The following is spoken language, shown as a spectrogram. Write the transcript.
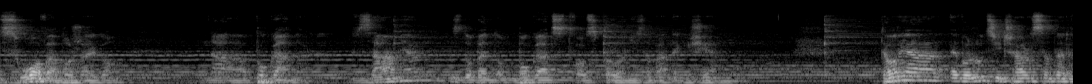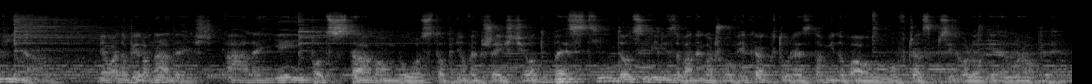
i Słowa Bożego na poganach. W zamian zdobędą bogactwo skolonizowanych ziem. Teoria ewolucji Charlesa Darwina miała dopiero nadejść, ale jej podstawą było stopniowe przejście od bestii do cywilizowanego człowieka, które zdominowało wówczas psychologię Europy.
